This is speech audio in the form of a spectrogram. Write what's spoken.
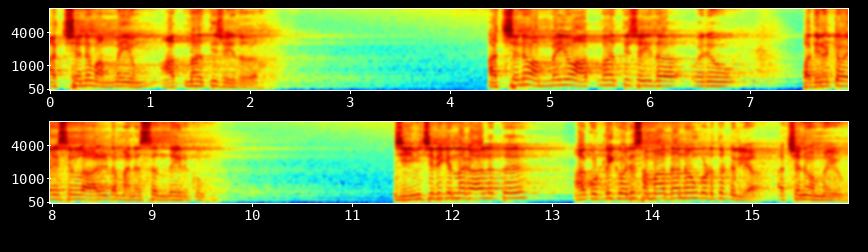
അച്ഛനും അമ്മയും ആത്മഹത്യ ചെയ്തതാണ് അച്ഛനും അമ്മയും ആത്മഹത്യ ചെയ്ത ഒരു പതിനെട്ട് വയസ്സുള്ള ആളുടെ മനസ്സ് എന്തായിരിക്കും? ജീവിച്ചിരിക്കുന്ന കാലത്ത് ആ കുട്ടിക്ക് ഒരു സമാധാനവും കൊടുത്തിട്ടില്ല അച്ഛനും അമ്മയും.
